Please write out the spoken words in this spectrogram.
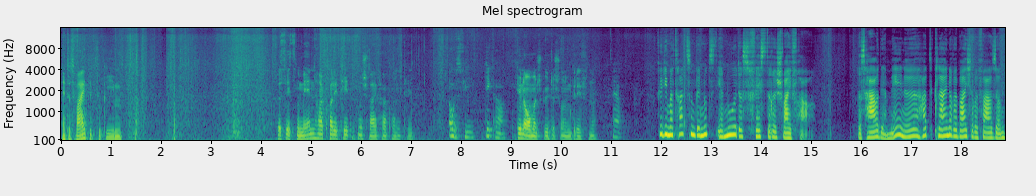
etwas weiterzugeben. Das ist jetzt eine Mähnenhaarqualität, das ist eine Schweifhaarqualität. Oh, ist viel dicker. Genau, man spürt das schon im Griff. Ne? Ja. Für die Matratzen benutzt er nur das festere Schweifhaar. Das Haar der Mähne hat kleinere, weichere Fasern.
